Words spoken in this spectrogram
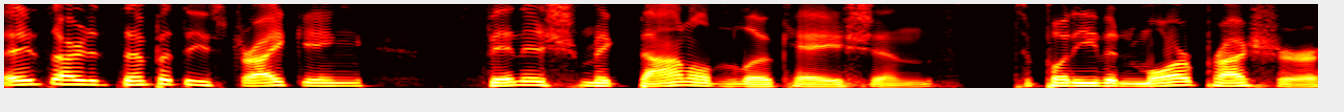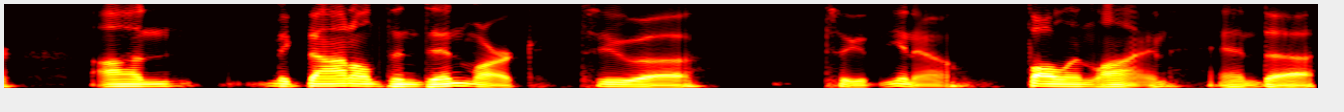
they started sympathy striking Finnish McDonald's locations to put even more pressure on McDonald's in Denmark to uh to you know fall in line and uh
